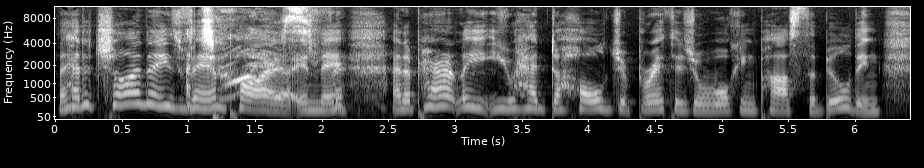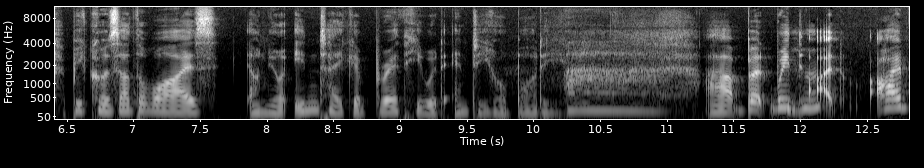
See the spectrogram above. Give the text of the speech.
They had a Chinese vampire Chinese in there, and apparently you had to hold your breath as you're walking past the building because otherwise, on your intake of breath, he would enter your body. Ah. Uh, but we, I, I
